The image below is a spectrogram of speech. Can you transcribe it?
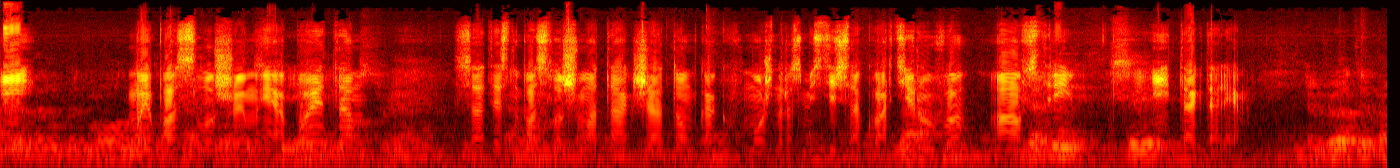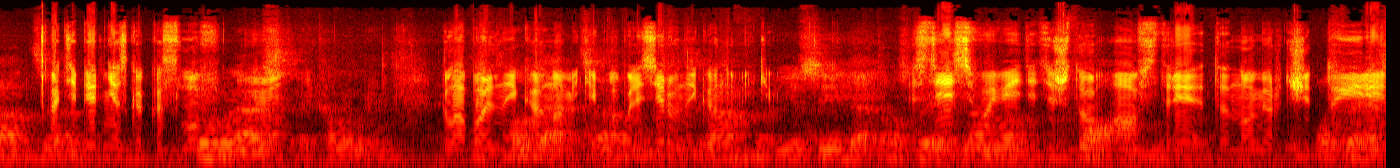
И мы послушаем и об этом, соответственно, послушаем, а также о том, как можно разместить квартиру в Австрии и так далее. А теперь несколько слов о глобальной экономике, глобализированной экономике. Здесь вы видите, что Австрия это номер четыре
